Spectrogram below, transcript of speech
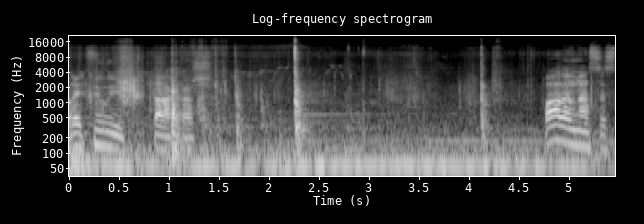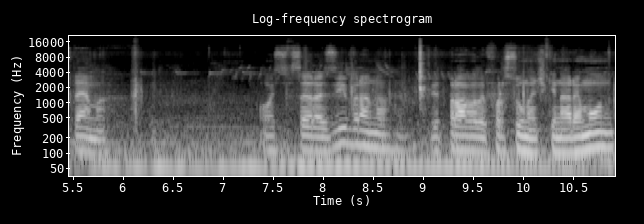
працюють також. Паливна система. Ось все розібрано. Відправили форсуночки на ремонт.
